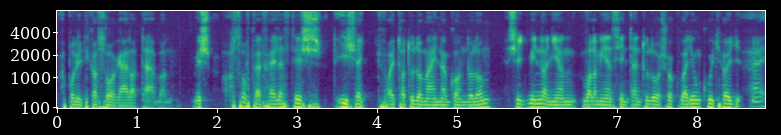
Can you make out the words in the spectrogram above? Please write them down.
a politika szolgálatában. És a szoftverfejlesztés is egyfajta tudománynak gondolom, és így mindannyian valamilyen szinten tudósok vagyunk, úgyhogy eh,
